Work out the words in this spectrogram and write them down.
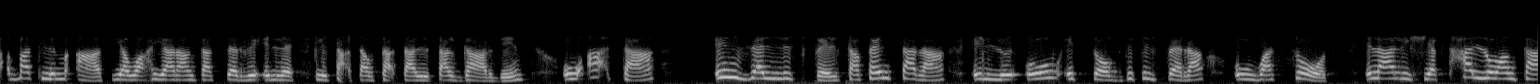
aqbad l-imqas jew aħjar anke s-serrieq li taqta' u taqta' tal-garden u aqta' Inżel 'l isfel sa fejn tara illi hu zzokk dik il-fergħa huwa sod, ilgħaliex jekk tħallu anke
